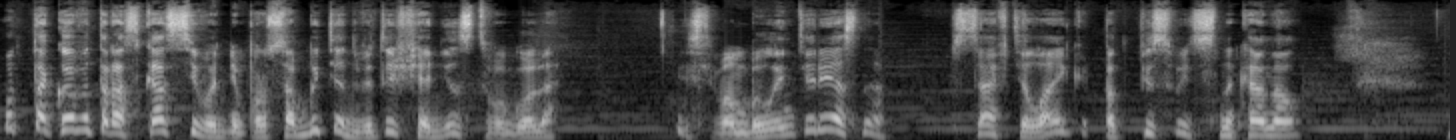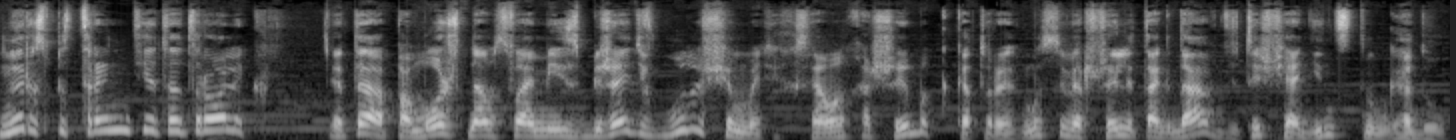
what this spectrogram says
Вот такой вот рассказ сегодня про события 2011 года. Если вам было интересно, ставьте лайк подписывайтесь на канал. Ну и распространите этот ролик. Это поможет нам с вами избежать в будущем этих самых ошибок, которые мы совершили тогда, в 2011 году.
